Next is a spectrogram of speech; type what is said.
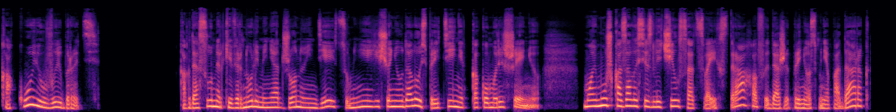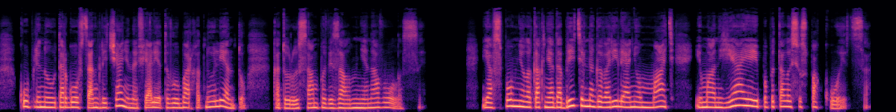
Какую выбрать? Когда сумерки вернули меня Джону-индейцу, мне еще не удалось прийти ни к какому решению — мой муж, казалось, излечился от своих страхов и даже принес мне подарок, купленную у торговца-англичанина фиолетовую бархатную ленту, которую сам повязал мне на волосы. Я вспомнила, как неодобрительно говорили о нем мать и Маньяя, и попыталась успокоиться.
